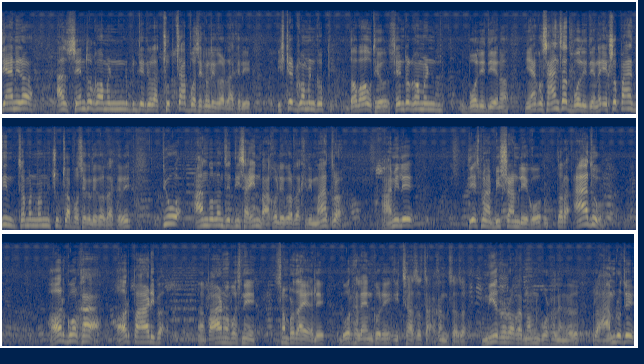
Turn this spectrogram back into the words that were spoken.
त्यहाँनिर आज सेन्ट्रल गभर्मेन्ट पनि त्यति बेला चुपचाप बसेकोले गर्दाखेरि स्टेट गभर्मेन्टको दबाउ थियो सेन्ट्रल गभर्मेन्ट बोलिदिएन यहाँको सांसद बोलिदिएन एक सौ पाँच दिनसम्ममा पनि चुपचाप बसेकोले गर्दाखेरि त्यो आन्दोलन चाहिँ दिशाहीन भएकोले गर्दाखेरि मात्र हामीले त्यसमा विश्राम लिएको तर आज हर गोर्खा हर पहाडी पहाडमा बस्ने सम्प्रदायहरूले गोर्खाल्यान्डको नै इच्छा छ आकाङ्क्षा छ। मेरो रगतमा पनि गोर्खाल्यान्ड र हाम्रो चाहिँ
